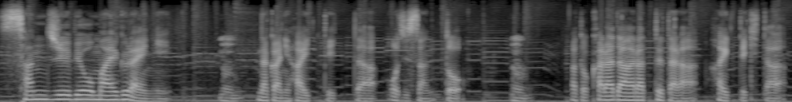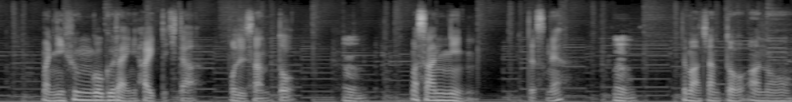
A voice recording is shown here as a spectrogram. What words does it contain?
30秒前ぐらいにうん。中に入っていったおじさんと、うん。あと体洗ってたら入ってきた、まあ2分後ぐらいに入ってきたおじさんと、うん。まあ3人ですね。うん。でまあちゃんとあの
